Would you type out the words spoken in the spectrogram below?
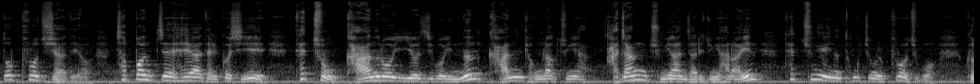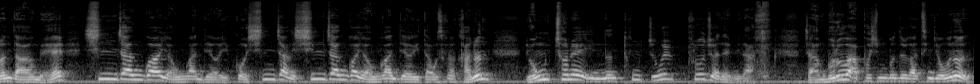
또 풀어 주셔야 돼요. 첫 번째 해야 될 것이 태충, 간으로 이어지고 있는 간 경락 중에 가장 중요한 자리 중에 하나인 태충에 있는 통증을 풀어 주고 그런 다음에 신장과 연관되어 있고 신장, 심장과 연관되어 있다고 생각하는 용천에 있는 통증을 풀어 줘야 됩니다. 자, 무릎 아프신 분들 같은 경우는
